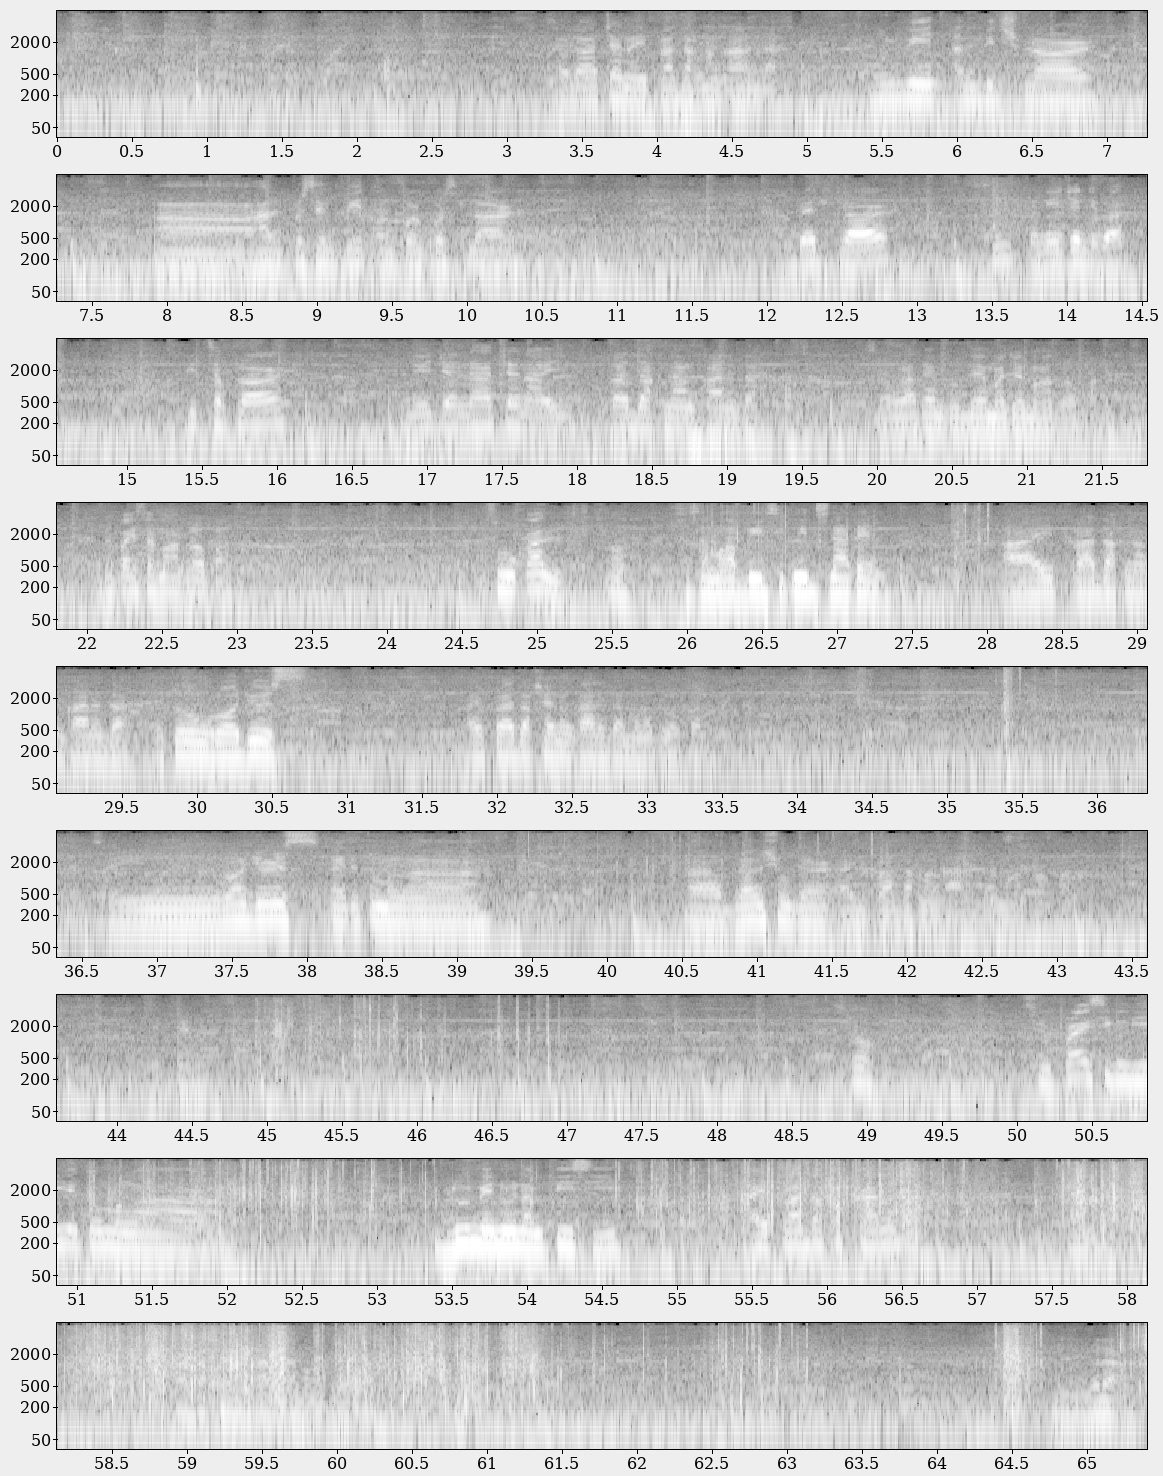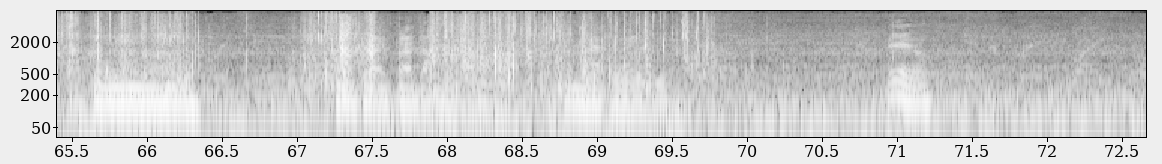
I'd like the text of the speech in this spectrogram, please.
So lahat yan ay product ng Canada. Whole wheat, unbleached flour, uh, 100% wheat, all-purpose flour, bread flour, see, Canadian di ba? Pizza flour, Canadian lahat yan ay product ng Canada. So wala tayong problema dyan mga tropa. Ito pa isa mga tropa. Sukal, oh, isa sa mga basic needs natin ay product ng Canada. Itong Rogers ay product siya ng Canada mga tropa. So yung Rogers, kahit itong mga ah, brown sugar ay product ng Canada mga tropa. Yan. So, surprisingly itong mga blue menu ng PC ay product of Canada. Itong sugar ay product ng Canada. Hindi natin maigi. Ayan o.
